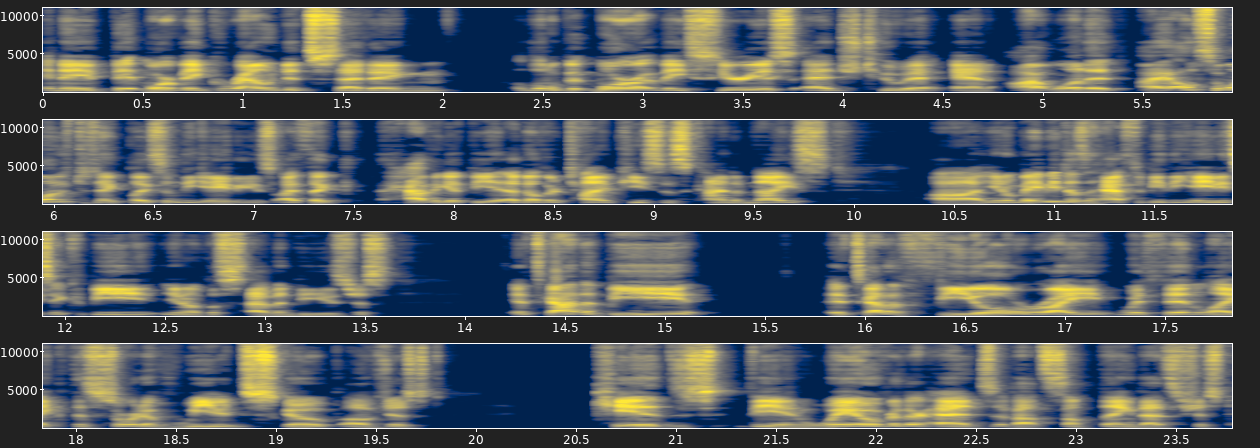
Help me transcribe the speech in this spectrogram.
in a bit more of a grounded setting, a little bit more of a serious edge to it, and I want it. I also want it to take place in the '80s. I think having it be another timepiece is kind of nice. Uh, you know, maybe it doesn't have to be the '80s. It could be you know the '70s. Just it's got to be it's got to feel right within like the sort of weird scope of just kids being way over their heads about something that's just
